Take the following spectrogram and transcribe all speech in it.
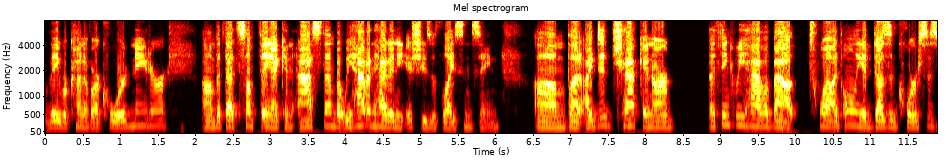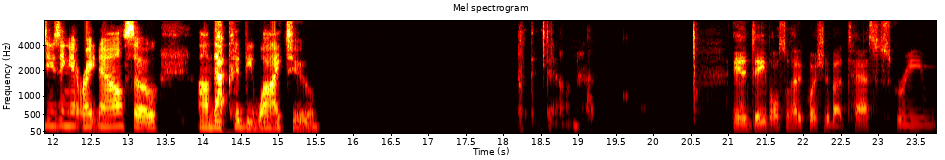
they were kind of our coordinator. Um, but that's something I can ask them. But we haven't had any issues with licensing. Um, but I did check in our. I think we have about twelve, only a dozen courses using it right now, so um, that could be why too. Down. And Dave also had a question about TaskStream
